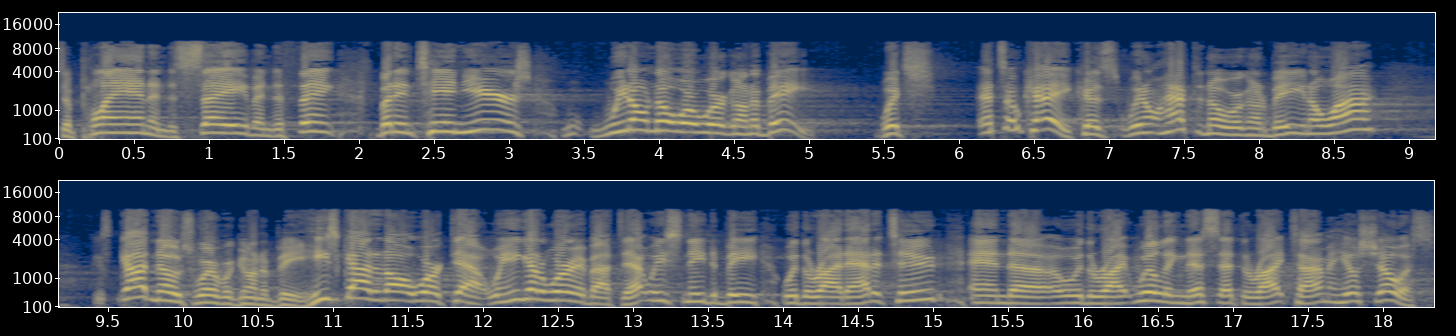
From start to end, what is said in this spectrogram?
to plan and to save and to think. But in 10 years, we don't know where we're going to be, which that's okay because we don't have to know where we're going to be. You know why? God knows where we're going to be. He's got it all worked out. We ain't got to worry about that. We just need to be with the right attitude and uh, with the right willingness at the right time, and He'll show us.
